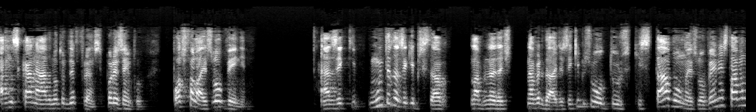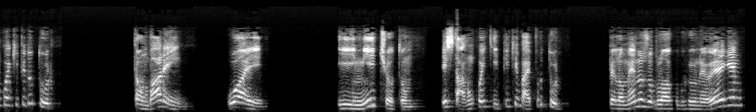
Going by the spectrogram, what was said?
arriscar nada no Tour de France. Por exemplo, posso falar, Eslovênia. As equipes, muitas das equipes que estavam, na verdade, na verdade, as equipes World Tours que estavam na Eslovênia estavam com a equipe do Tour. Então, Bahrein, UAE e Mitchelton estavam com a equipe que vai para o Tour. Pelo menos o bloco Grunewagen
